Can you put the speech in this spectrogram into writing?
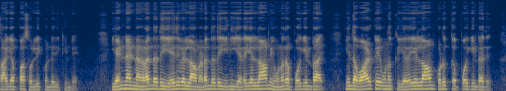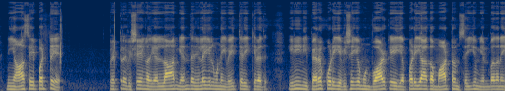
சாயப்பா சொல்லி கொண்டிருக்கின்றேன் என்னென்ன நடந்தது எதுவெல்லாம் நடந்தது இனி எதையெல்லாம் நீ உணரப் போகின்றாய்? இந்த வாழ்க்கை உனக்கு எதையெல்லாம் கொடுக்கப் போகின்றது? நீ ஆசைப்பட்டு பெற்ற விஷயங்கள் எல்லாம் எந்த நிலையில் உன்னை வைத்திருக்கிறது? இனி நீ பெறக்கூடிய விஷயம் உன் வாழ்க்கையை எப்படியாக மாற்றம் செய்யும் என்பதனை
